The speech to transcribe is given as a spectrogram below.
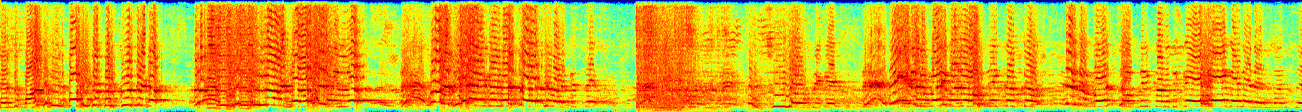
ನಂದು ಮಾತು ನೀನು ಬಾಯಿಗೆ ಬರ್ಕೋದಣ್ಣ ಒಬ್ರಿಗೆ ನನ್ನ ಮೈ ಮೇಲೆ ಒಬ್ಬನೇ ಕಷ್ಟ ನನ್ನ ಮನ್ಸು ಒಬ್ಬನೇ ಕೊಡೋದಕ್ಕೆ ಹೇಗಣ್ಣ ನನ್ನ ಮನ್ಸು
